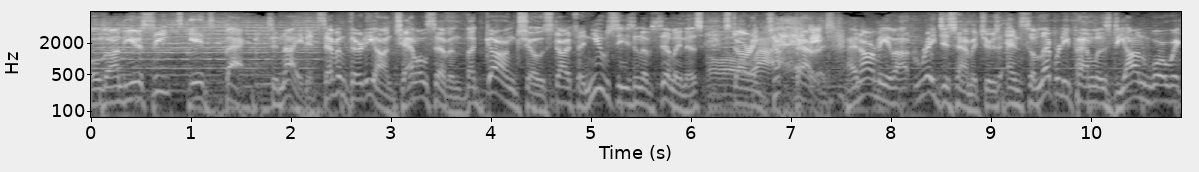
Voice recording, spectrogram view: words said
Hold on to your seats. It's back tonight at 7:30 on Channel 7. The Gong Show starts a new season of silliness oh, starring Chuck Barris, an army of outrageous amateurs, and celebrity panelists Dionne Warwick,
